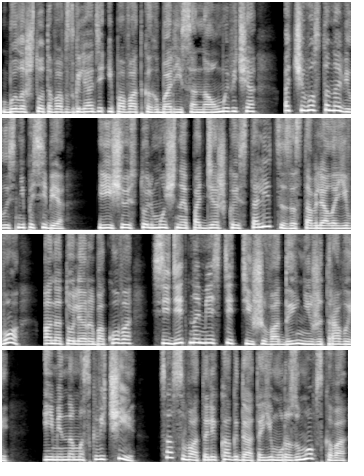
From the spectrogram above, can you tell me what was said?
Было что-то во взгляде и повадках Бориса Наумовича, отчего становилось не по себе. И еще и столь мощная поддержка из столицы заставляла его, Анатолия Рыбакова, сидеть на месте тише воды ниже травы. Именно москвичи сосватали когда-то ему Разумовского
